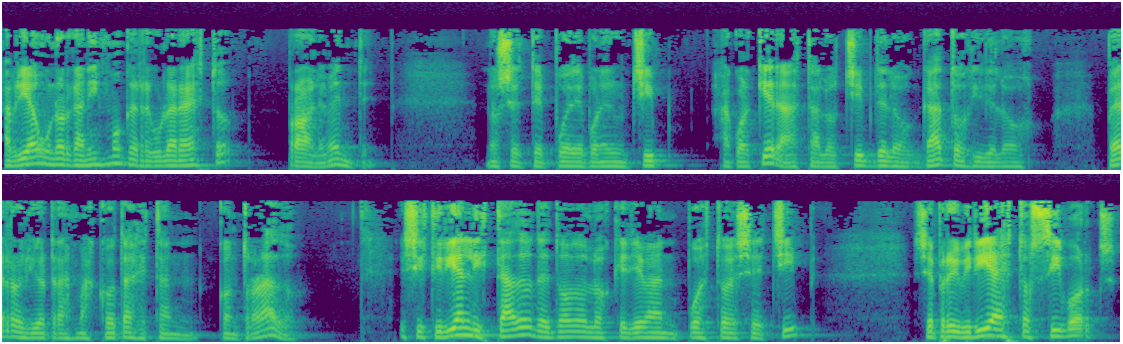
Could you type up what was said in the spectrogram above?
¿Habría un organismo que regulara esto? Probablemente. No se te puede poner un chip a cualquiera, hasta los chips de los gatos y de los perros y otras mascotas están controlados. ¿Existirían listados de todos los que llevan puesto ese chip? ¿Se prohibiría a estos cyborgs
